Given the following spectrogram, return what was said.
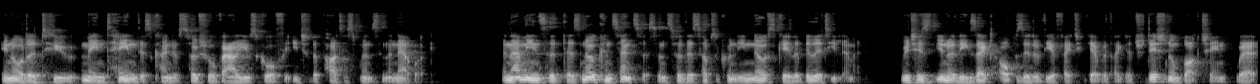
in order to maintain this kind of social value score for each of the participants in the network. And that means that there's no consensus, and so there's subsequently no scalability limit, which is you know the exact opposite of the effect you get with like a traditional blockchain, where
